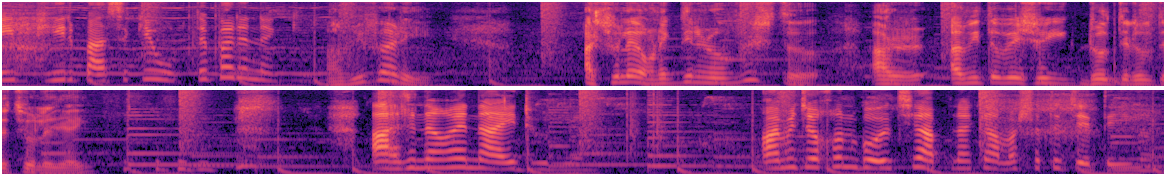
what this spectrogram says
এই ভিড় বাসে কেউ উঠতে পারে নাকি? আমি পারি। আসলে অনেক দিনের অভ্যেস তো। আর আমি তো বেশ ওই ঢুলতে ঢুলতে চলে যাই। আজ না হয় নাই ঢুললেন আমি যখন বলছি আপনাকে আমার সাথে যেতেই হয়।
